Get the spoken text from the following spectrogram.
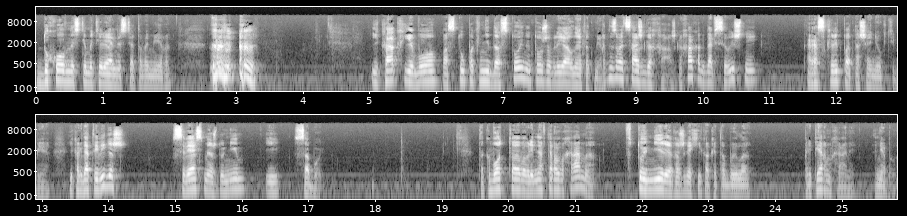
духовность и материальность этого мира. И как его поступок недостойный тоже влиял на этот мир. Это называется ажгаха. Ажгаха, когда Всевышний раскрыт по отношению к тебе. И когда ты видишь связь между ним и собой. Так вот, во времена второго храма, в той мере Рашгахи, как это было при первом храме не было.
